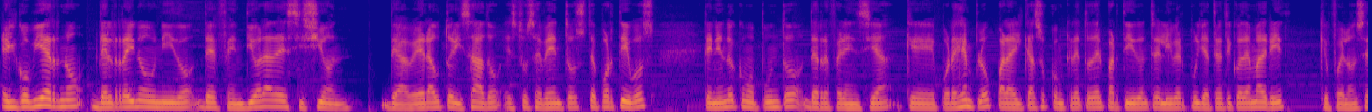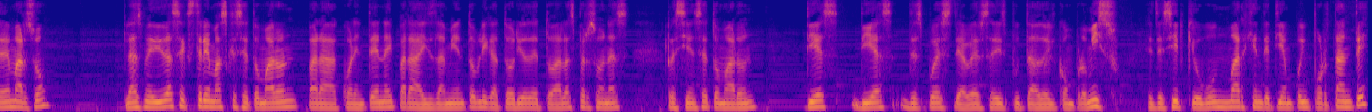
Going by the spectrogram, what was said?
El gobierno del Reino Unido defendió la decisión de haber autorizado estos eventos deportivos teniendo como punto de referencia que, por ejemplo, para el caso concreto del partido entre Liverpool y Atlético de Madrid, que fue el 11 de marzo, las medidas extremas que se tomaron para cuarentena y para aislamiento obligatorio de todas las personas recién se tomaron 10 días después de haberse disputado el compromiso, es decir, que hubo un margen de tiempo importante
